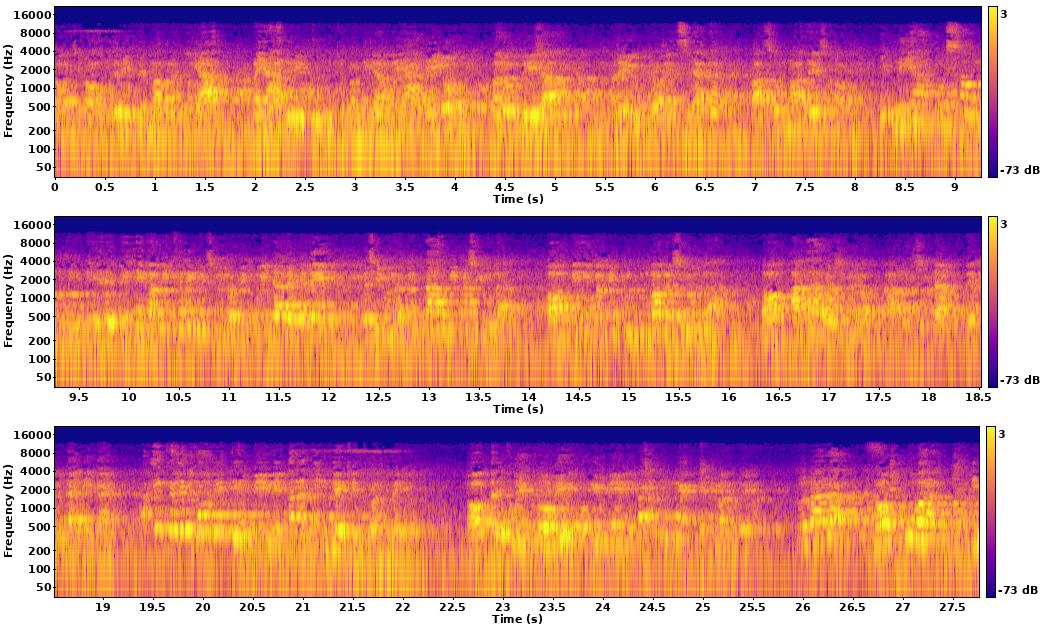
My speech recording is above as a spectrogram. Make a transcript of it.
တော့ကျွန်တော်ဥဒိပြမမနေရမရသေးဘူးကျွန်တော်နေရမရသေးလို့မလုပ်သေးတာအဲ့ဒီလိုပြောရင်ဆရာကဘာဆုံးမှလဲဆိုတော့ဒီနေရာကိုစောင့်နေတယ်တဲ့ဒီမှာမိခလေးမရှိလို့မိပွေးကြတဲ့ကလေးမရှိဘူးလားဒီတာမီမရှိဘူးလားဟောမိမမိကူတူမမရှိဘူးလား တော့အားရရှိတော့ဒါရှိတော့ဒီနိုင်နေတိုင်းအဲ့ကလေးကိုပြီးတင်ပြီးနေအဲ့ဒါတင်ခဲ့ခဲ့တယ်တော့အဲ့ဒီကိုပြီးတင်ပြီးနေအဲ့ဒီခဲ့ခဲ့တယ်ဆိုတော့တော့ကူကဒီ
